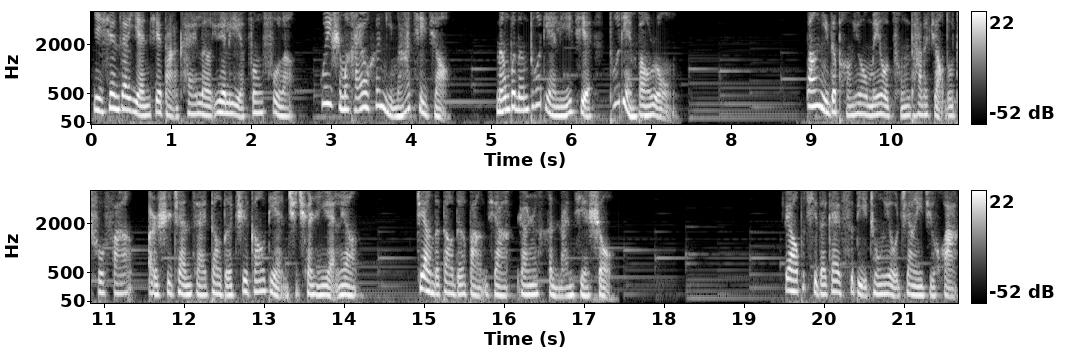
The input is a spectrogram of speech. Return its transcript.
你现在眼界打开了，阅历也丰富了，为什么还要和你妈计较？能不能多点理解，多点包容？帮你的朋友没有从他的角度出发，而是站在道德制高点去劝人原谅，这样的道德绑架让人很难接受。了不起的盖茨比中有这样一句话。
